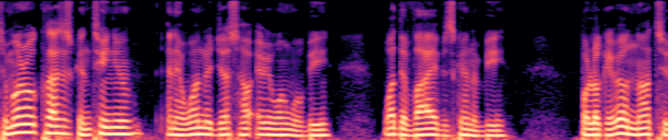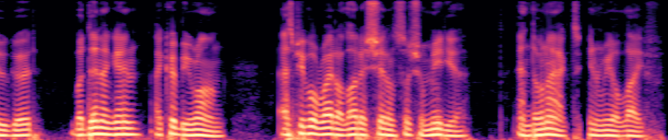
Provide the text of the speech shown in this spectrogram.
Tomorrow, classes continue, and I wonder just how everyone will be, what the vibe is gonna be. Por lo que veo, not too good, but then again, I could be wrong, as people write a lot of shit on social media, and don't act in real life.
